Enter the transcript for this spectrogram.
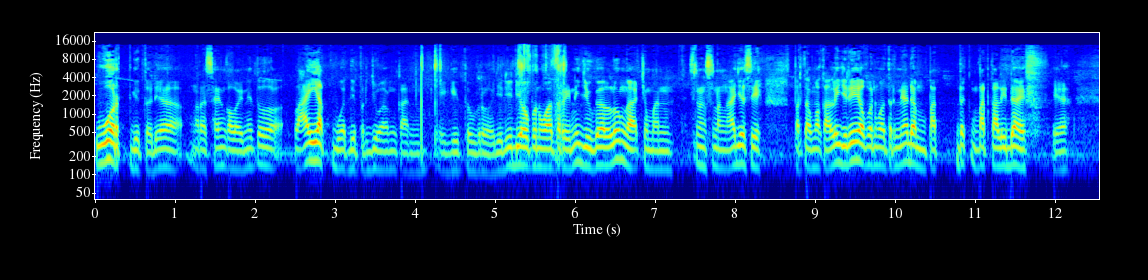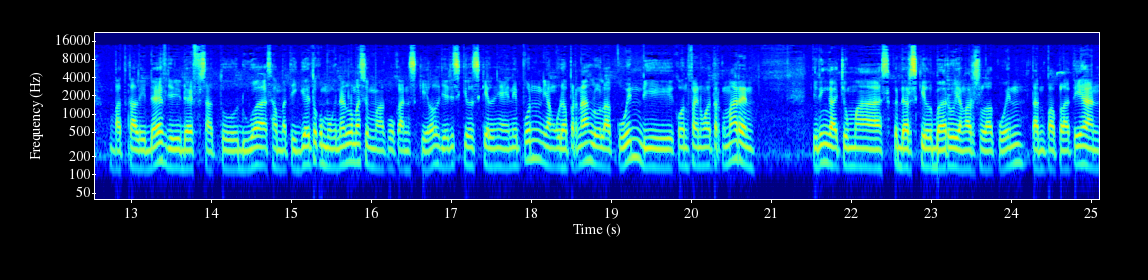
worth gitu. Dia ngerasain kalau ini tuh layak buat diperjuangkan kayak gitu bro. Jadi di open water ini juga lo nggak cuman seneng-seneng aja sih. Pertama kali jadi open water ini ada empat empat kali dive ya empat kali dive jadi dive satu dua sama tiga itu kemungkinan lo masih melakukan skill. Jadi skill skillnya ini pun yang udah pernah lo lakuin di confined water kemarin. Jadi nggak cuma sekedar skill baru yang harus lo lakuin tanpa pelatihan.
